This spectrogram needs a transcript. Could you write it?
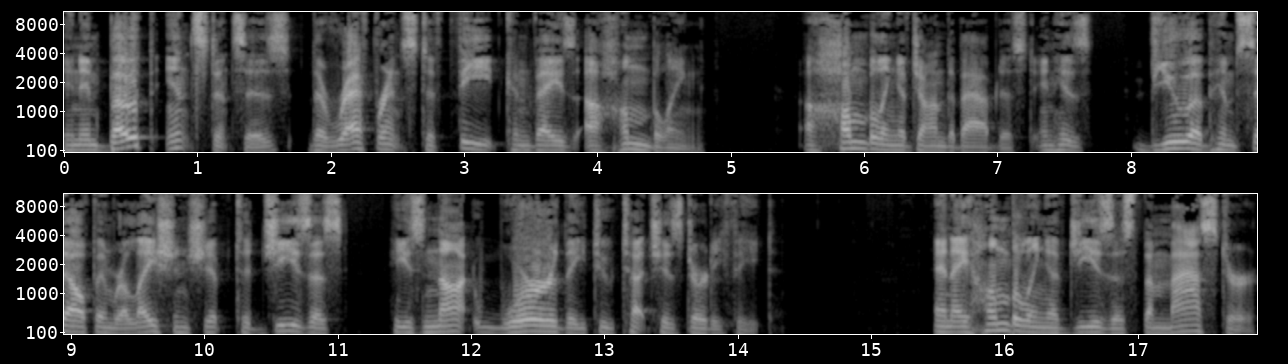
And in both instances, the reference to feet conveys a humbling, a humbling of John the Baptist in his view of himself in relationship to Jesus. He's not worthy to touch his dirty feet. And a humbling of Jesus, the master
